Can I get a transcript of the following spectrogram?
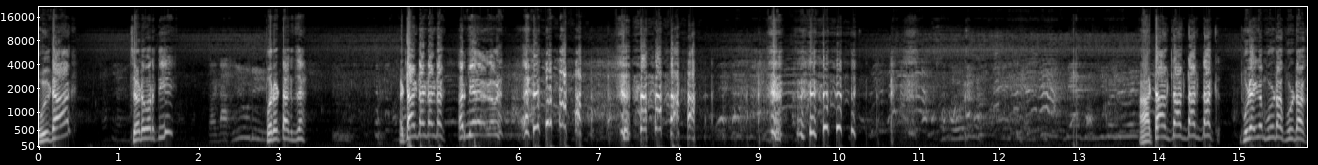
उलटाक चढवरती परत टाक जा. टाक टाक टाक टाक. अरे मी- हा टाक टाक टाक टाक. पुढे एकदम पुढे टाक पुढे टाक.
